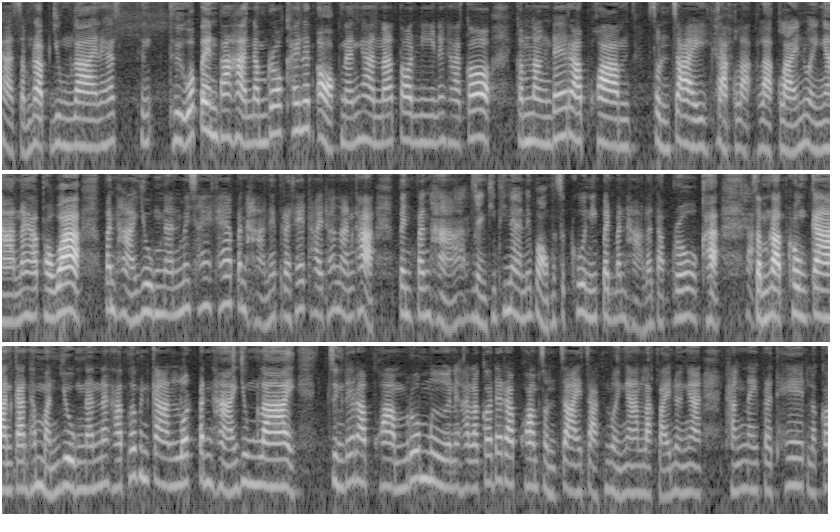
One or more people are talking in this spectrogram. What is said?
ค่ะสำหรับยุงลายนะคะถงถือว่าเป็นพาหะนำโรคไข้เลือดออกนั้นค่ะณตอนนี้นะคะ ก็กำลังได้รับความสนใจจากหลากหลากหลายหน่วยงานนะคะ เพราะว่าปัญหายุงนั้นไม่ใช่แค่ปัญหาในประเทศไทยเท่านั้นค่ะ เป็นปัญหาอย่างที่พี่แนนได้บอกเมื่อสักครู่นี้เป็นปัญหาระดับโลกค่ะค่ะสำหรับโครงการการทำหมันยุงนั้นนะคะ เพื่อเป็นการลดปัญหายุงลาย จึงได้รับความร่วมมือนะคะ แล้วก็ได้รับความสนใจจากหน่วยงานหลากหลายหน่วยงานทั้งในประเทศแล้วก็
